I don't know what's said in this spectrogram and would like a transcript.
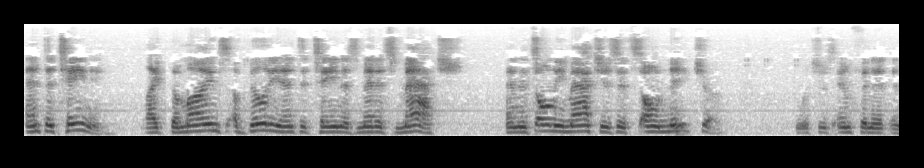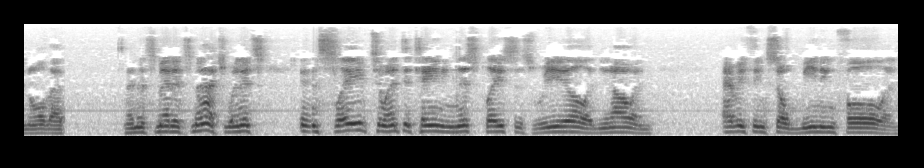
entertaining. Like the mind's ability to entertain has met its match and its only match is its own nature, which is infinite and all that. And it's met its match. When it's enslaved to entertaining this place is real and, you know, and everything's so meaningful and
